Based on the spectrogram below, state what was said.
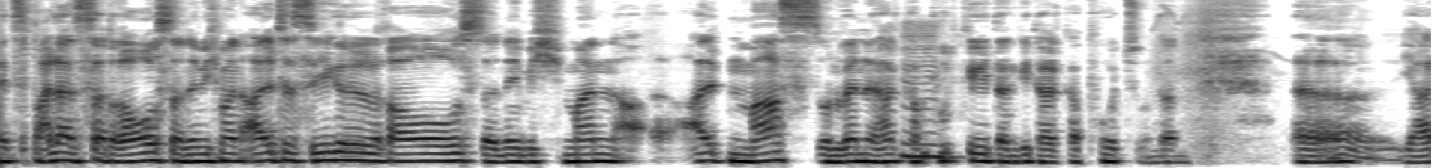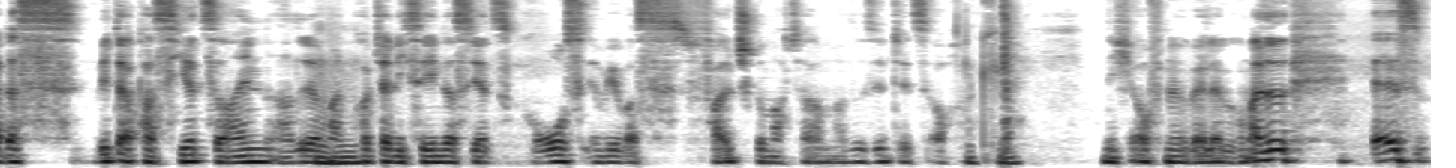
jetzt ballert es da draus, dann nehme ich mein altes Segel raus, dann nehme ich meinen alten Mast und wenn der halt mhm. kaputt geht, dann geht er halt kaputt und dann äh, ja, das wird da passiert sein. Also mhm. man konnte ja nicht sehen, dass sie jetzt groß irgendwie was falsch gemacht haben. Also sind jetzt auch okay. Nicht auf eine Welle gekommen. Also es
